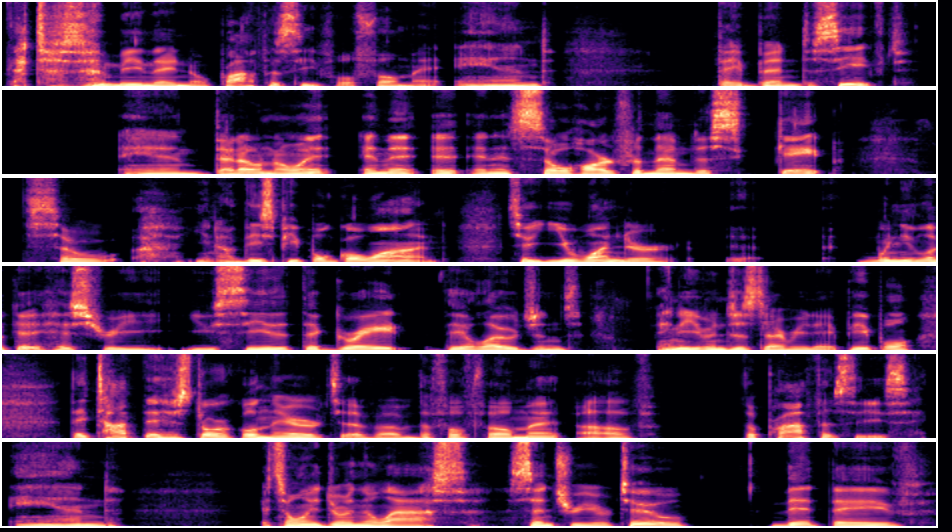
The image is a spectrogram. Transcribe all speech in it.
that doesn't mean they know prophecy fulfillment and they've been deceived and they don't know it and it, and it's so hard for them to escape. So, you know, these people go on. So you wonder uh, when you look at history, you see that the great theologians and even just everyday people, they taught the historical narrative of the fulfillment of the prophecies. And it's only during the last century or two that they've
